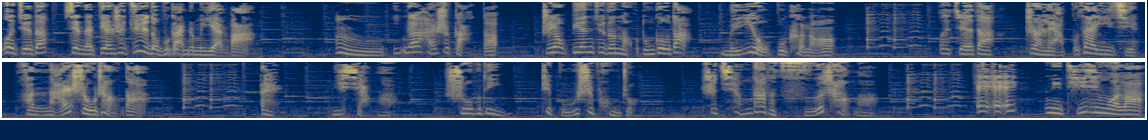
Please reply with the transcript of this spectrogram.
我觉得现在电视剧都不敢这么演吧？嗯，应该还是敢的，只要编剧的脑洞够大，没有不可能。我觉得这俩不在一起很难收场的。哎，你想啊，说不定这不是碰撞，是强大的磁场啊！哎哎哎，你提醒我了，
